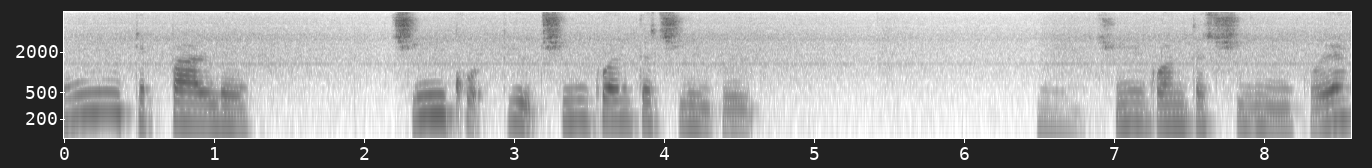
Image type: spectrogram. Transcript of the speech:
Mm, che palle 5 più 55 55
